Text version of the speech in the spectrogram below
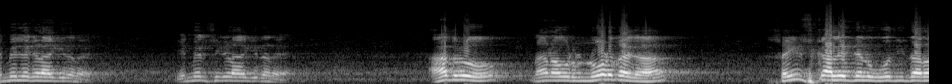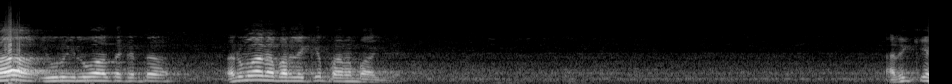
ಎಂ ಎಲ್ ಎಗಳಾಗಿದ್ದಾರೆ, ಎಂ ಎಲ್ ಸಿಗಳಾಗಿದ್ದಾರೆ. ಆದರೂ ನಾನು ಅವ್ರನ್ನ ನೋಡಿದಾಗ ಸೈನ್ಸ್ ಕಾಲೇಜ್ನಲ್ಲಿ ಓದಿದ್ದಾರಾ, ಇವರು ಇಲ್ವಾ ಅಂತಕ್ಕಂಥ ಅನುಮಾನ ಬರಲಿಕ್ಕೆ ಪ್ರಾರಂಭ ಆಗಿದೆ. ಅದಕ್ಕೆ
